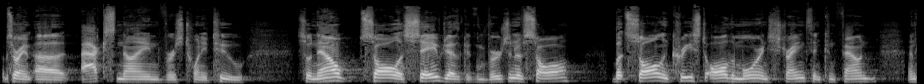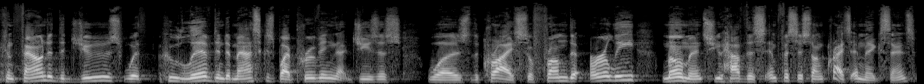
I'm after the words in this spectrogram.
I'm sorry, uh, Acts 9, verse 22. So now Saul is saved. You have the conversion of Saul. But Saul increased all the more in strength and, confound, and confounded the Jews with, who lived in Damascus by proving that Jesus was the Christ. So from the early moments, you have this emphasis on Christ. It makes sense.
